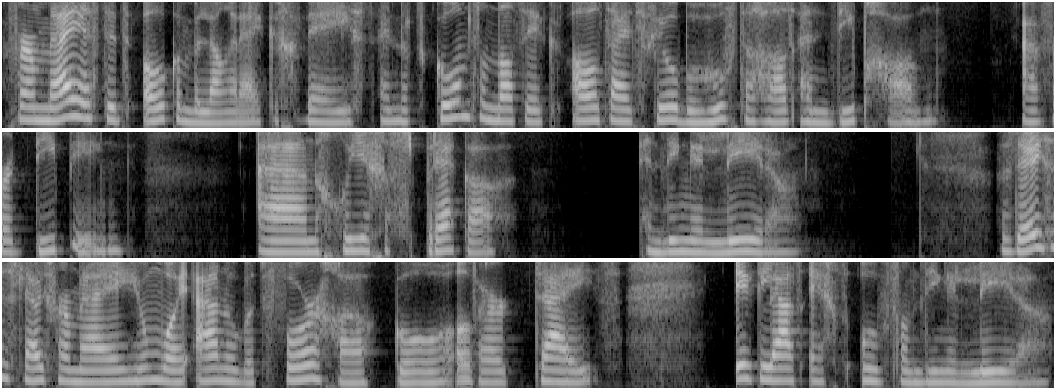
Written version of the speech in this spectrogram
Voor mij is dit ook een belangrijke geweest en dat komt omdat ik altijd veel behoefte had aan diepgang, aan verdieping, aan goede gesprekken en dingen leren. Dus deze sluit voor mij heel mooi aan op het vorige goal over tijd. Ik laat echt op van dingen leren.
